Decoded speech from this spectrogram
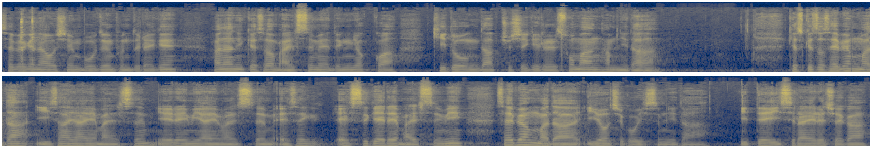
새벽에 나오신 모든 분들에게 하나님께서 말씀의 능력과 기도 응답 주시기를 소망합니다. 계속해서 새벽마다 이사야의 말씀, 예레미야의 말씀, 에스겔의 말씀이 새벽마다 이어지고 있습니다. 이때 이스라엘의 죄가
